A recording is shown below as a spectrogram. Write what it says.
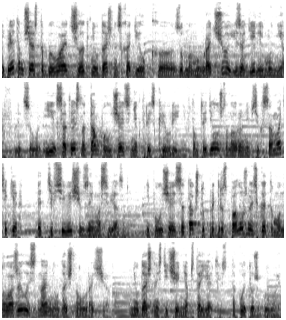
и при этом часто бывает, человек неудачно сходил к зубному врачу и задели ему нерв лицевой. И, соответственно, там получается некоторое искривление. В том-то и дело, что на уровне психосоматики эти все вещи взаимосвязаны. И получается так, что предрасположенность к этому наложилась на неудачного врача. Неудачное стечение обстоятельств. Такое тоже бывает.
